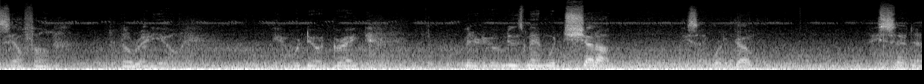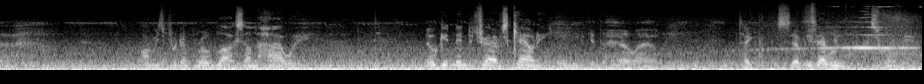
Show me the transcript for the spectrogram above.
cell phone, no radio. Yeah, we're doing great. A minute ago, newsman wouldn't shut up. He said where to go? They said, uh, Army's put up roadblocks on the highway. No getting into Travis County. We need to get the hell out. Take 71. 71, that's where I'm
